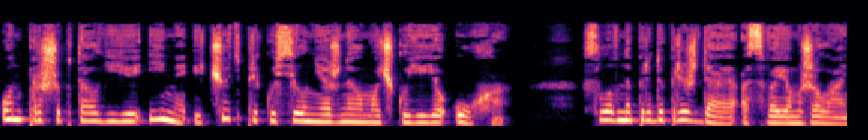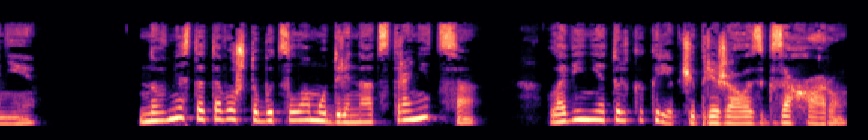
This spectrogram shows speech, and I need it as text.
Он прошептал ее имя и чуть прикусил нежную мочку ее уха, словно предупреждая о своем желании. Но вместо того, чтобы целомудренно отстраниться, Лавиния только крепче прижалась к Захару.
